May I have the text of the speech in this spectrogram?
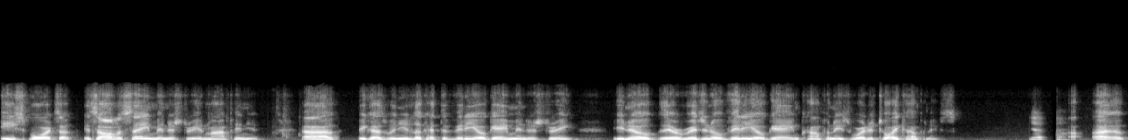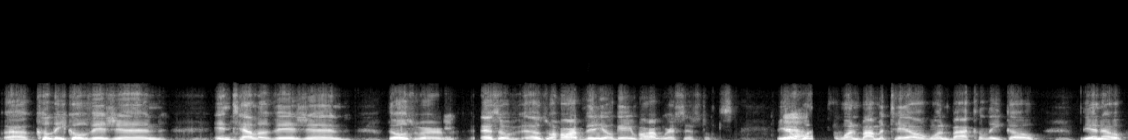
esports, uh, it's all the same industry, in my opinion. Uh, because when you look at the video game industry, you know, the original video game companies were the toy companies. Yeah. Uh, uh, ColecoVision, Intellivision, those were those were, those were hard video game hardware systems. You Yeah. know, one, one by Mattel, one by Coleco, you know,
